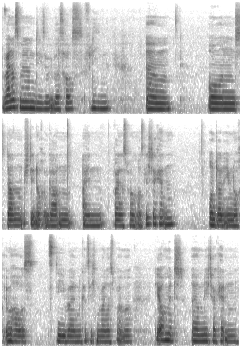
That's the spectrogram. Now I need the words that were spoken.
Weihnachtsmännern, die so übers Haus fliegen. Ähm, und dann steht noch im Garten ein Weihnachtsbaum aus Lichterketten. Und dann eben noch im Haus die beiden künstlichen Weihnachtsbäume, die auch mit ähm, Lichterketten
